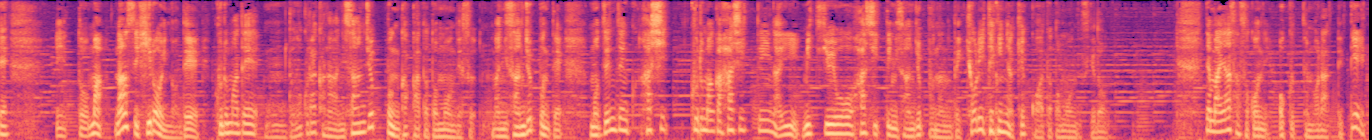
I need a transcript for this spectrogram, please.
で、えっと、まあ、なんせ広いので、車で、うん、どのくらいかな ?2、30分かかったと思うんです。まあ、2、30分って、もう全然走、車が走っていない道を走って2、30分なので、距離的には結構あったと思うんですけど、で、毎朝そこに送ってもらってて、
